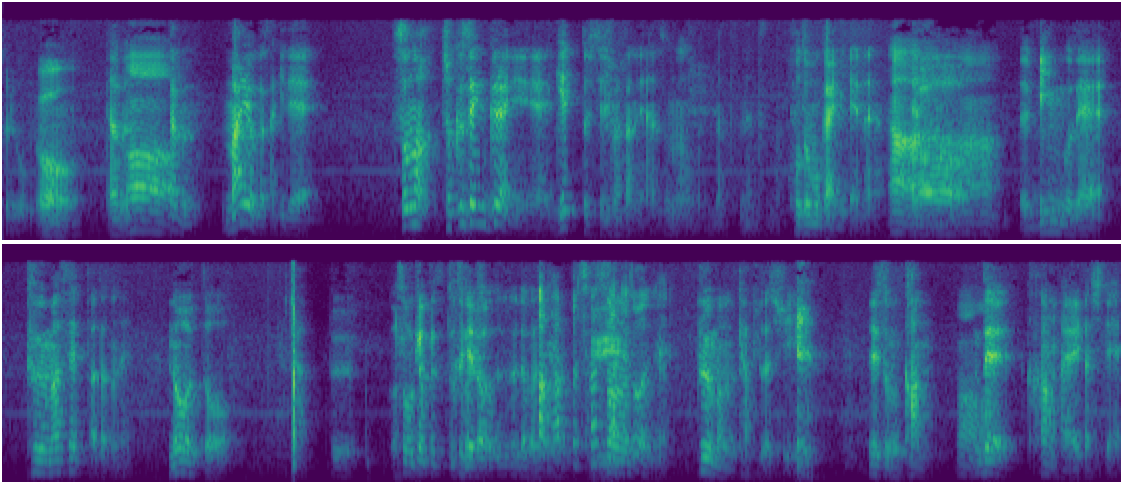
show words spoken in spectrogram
それを。おう多分。あー。多分マリオが先でその直前ぐらいにねゲットしてしまったね。そのなんつなんつうの子供会みたいな。やああつビンゴでプーマセットだったのね。ノートキャップ。そのキャップずっと使って筆た箱だからあキャップ使ってたのそうだね。プーマのキャップだし。でその缶で缶流行りだして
